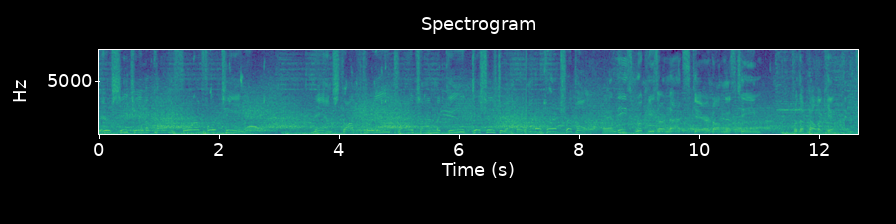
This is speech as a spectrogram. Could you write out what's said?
Here's C.J. McCollum, 4 of 14. Nance thought three, drives on McGee, dishes to Alvarado for a triple. And these rookies are not scared on this team for the Pelicans.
